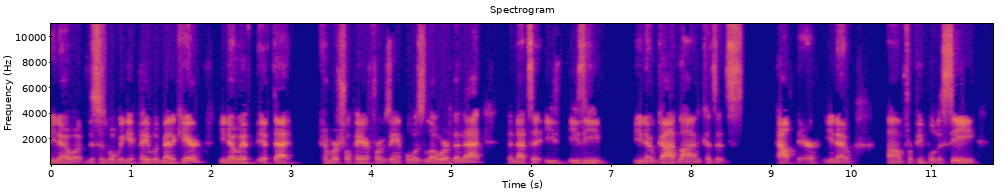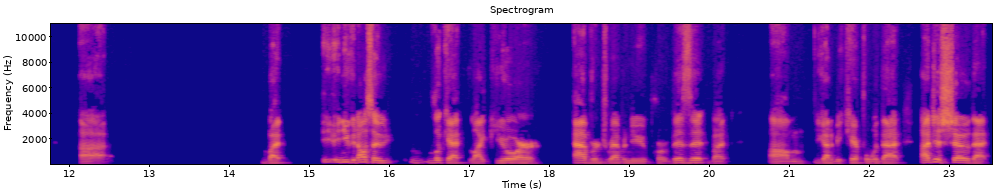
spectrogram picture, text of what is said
you know, uh, this is what we get paid with Medicare. You know, if if that commercial payer, for example, was lower than that, then that's an e- easy you know guideline because it's out there you know um, for people to see uh, but you can also look at like your average revenue per visit but um, you got to be careful with that. I just show that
